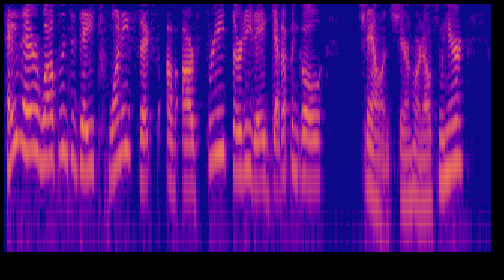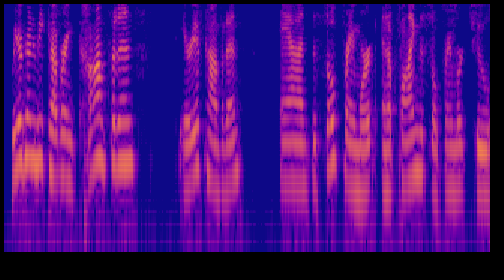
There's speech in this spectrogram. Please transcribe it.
Hey there, welcome to day 26 of our free 30 day Get Up and Go challenge. Sharon Hornells from here. We are going to be covering confidence, the area of confidence, and the SOAP framework, and applying the SOAP framework to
